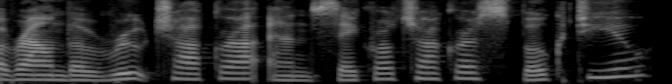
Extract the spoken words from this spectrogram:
around the root chakra and sacral chakra spoke to you,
